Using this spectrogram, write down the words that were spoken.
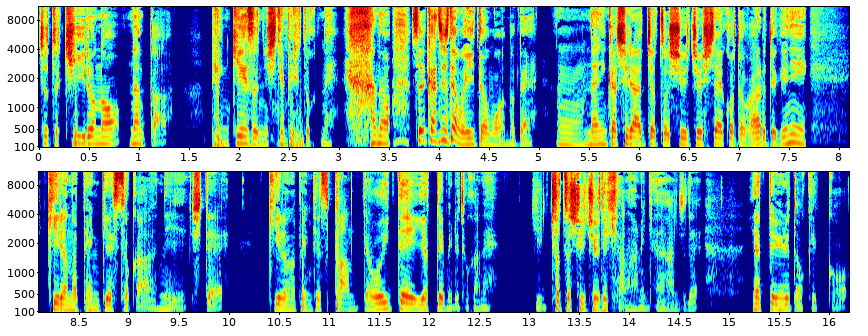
ちょっと黄色の、なんか、ペンケースにしてみるとかね。あの、そういう感じでもいいと思うので、うん、何かしらちょっと集中したいことがあるときに、黄色のペンケースとかにして、黄色のペンケースパンって置いてやってみるとかね。ちょっと集中できたな、みたいな感じでやってみると結構、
